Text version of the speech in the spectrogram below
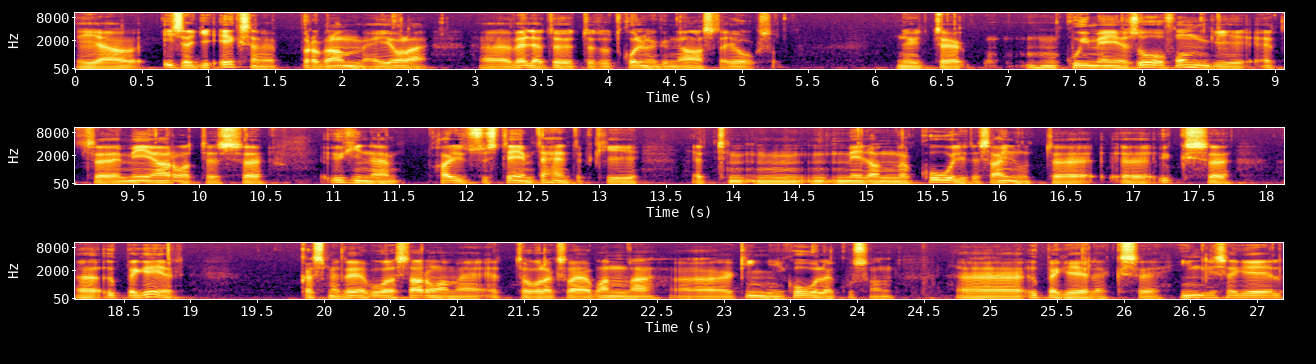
ja isegi eksamiprogramme ei ole välja töötatud kolmekümne aasta jooksul. nüüd, kui meie soov ongi, et meie arvates ühine haridussüsteem tähendabki, et meil on koolides ainult üks õppekeel kas me tõepoolest arvame, et oleks vaja panna äh, kinni koole, kus on äh, õppekeeleks inglise keel,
